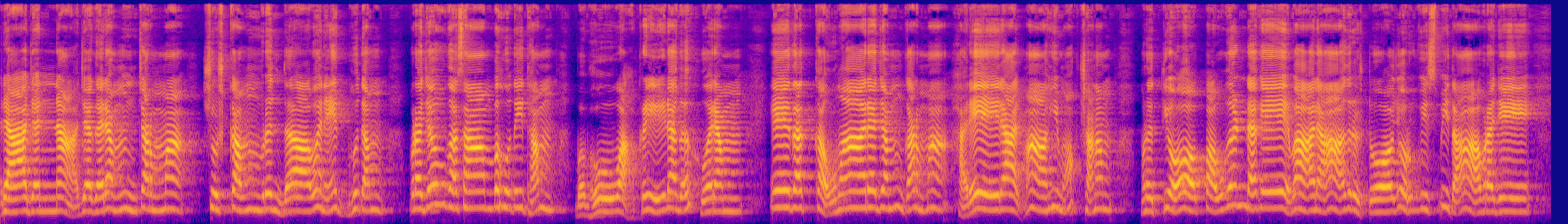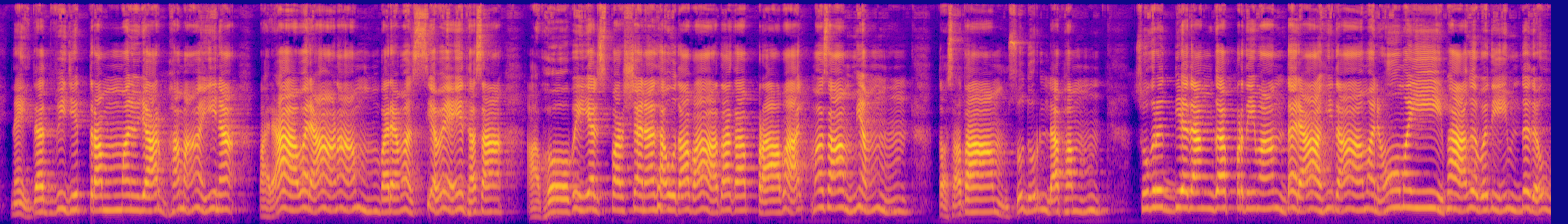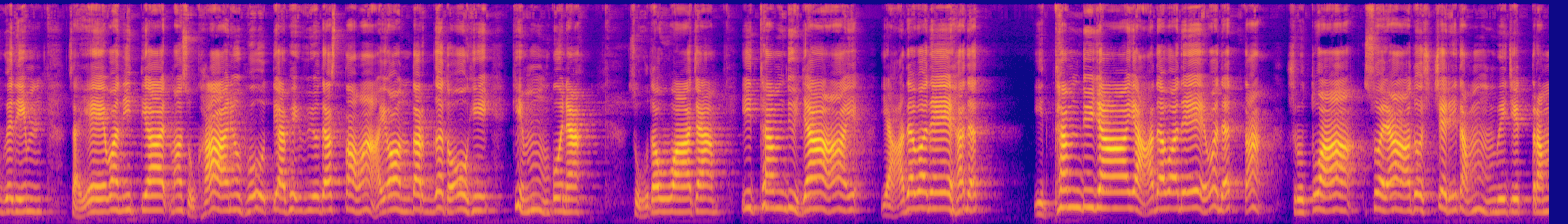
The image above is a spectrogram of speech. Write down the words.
രാജന്നാജകരം ചർമ്മ ശുഷ്കം വൃന്ദാവനേദ്ഭുതം വ്രജൗകസാം ബഹുതിഥം ബഭൂവ ക്രീഡഗഹ്വരം ഏതത് കൗമാരജം കർമ്മ ഹരേരാത്മാഹി മോക്ഷണം. മൃത്യോ പൗഗണ്ഡകേ ബാലാ ദൃഷ്ടോ ചുർവിസ്മിതാ വ്രജേ. നൈതദ്വിചിത്രം മനുജാർഭമായിന പരാവരാണാം പരമസ്യ വേധസ. അഘോപിയൽ സ്പർശനധൗതപാതക പ്രാവാത്മസാമ്യം. ത്വസതാം സുദുർലഭം. സുഹൃദ്യതംഗപ്രതിമാന്തരാഹിതാ മനോമയീ ഭാഗവതീം ദദൗ ഗതിം സയേവ നിത്യാത്മസുഖാനുഭൂത്യഭിവ്യുതസ്തമായോന്തർഗതോ ഹി കിം പുനഃ. സൂതൗവാച ഇത്തം ദ്വിജായ യാദവദേഹദത്ത് ഇത്തം ദ്വിജാ യാദവദേവ ദത്ത ശ്രുത്വാ സ്വരാതുശ്ചരിതം വിചിത്രം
